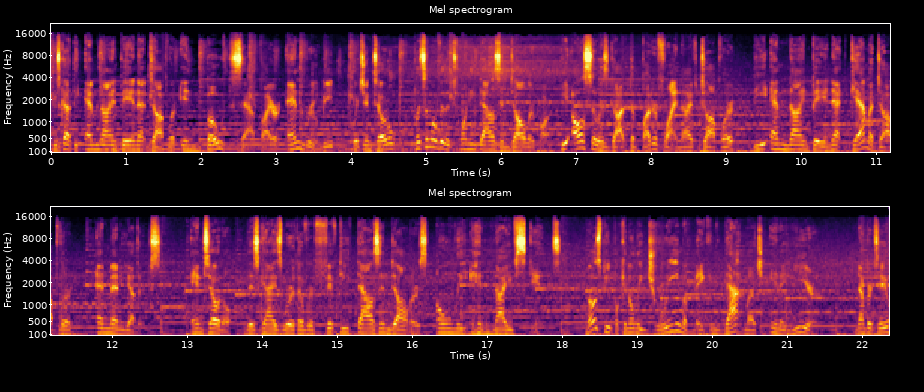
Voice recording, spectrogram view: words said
He's got the M9 bayonet Doppler in both Sapphire and Ruby, which in total puts him over the $20,000 mark. He also has got the butterfly knife Doppler, the M9 bayonet Gamma Doppler, and many others. In total, this guy is worth over $50,000 only in knife skins. Most people can only dream of making that much in a year. Number 2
